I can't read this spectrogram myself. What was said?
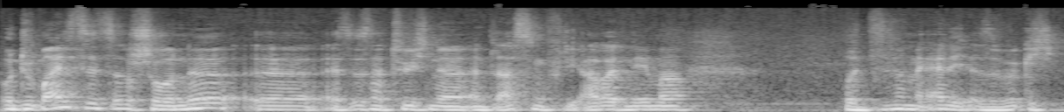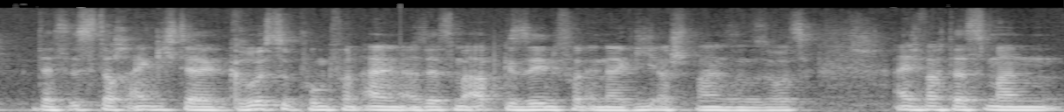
Und du meinst jetzt auch schon, ne? äh, Es ist natürlich eine Entlastung für die Arbeitnehmer. Und sind wir mal ehrlich, also wirklich, das ist doch eigentlich der größte Punkt von allen. Also jetzt mal abgesehen von Energieersparnis und sowas. Einfach, dass man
